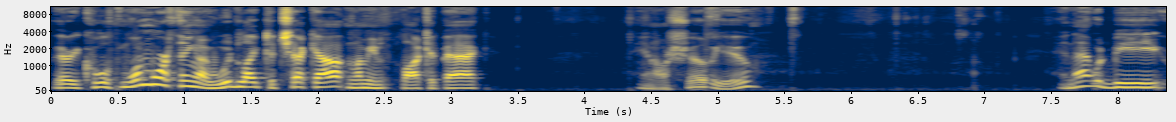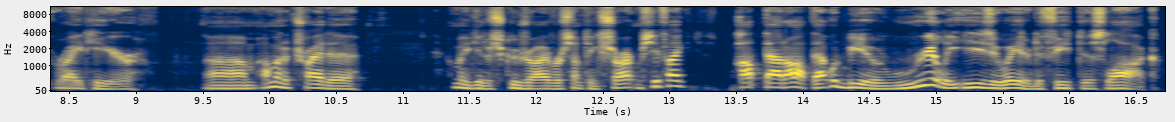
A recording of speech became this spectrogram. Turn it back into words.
Very cool. One more thing I would like to check out, and let me lock it back, and I'll show you. And that would be right here. Um, I'm going to try to I'm going to get a screwdriver or something sharp and see if I can just pop that off. That would be a really easy way to defeat this lock.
